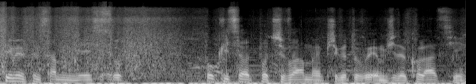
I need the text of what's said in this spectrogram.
śpimy w tym samym miejscu. Póki co odpoczywamy, przygotowujemy się do kolacji.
